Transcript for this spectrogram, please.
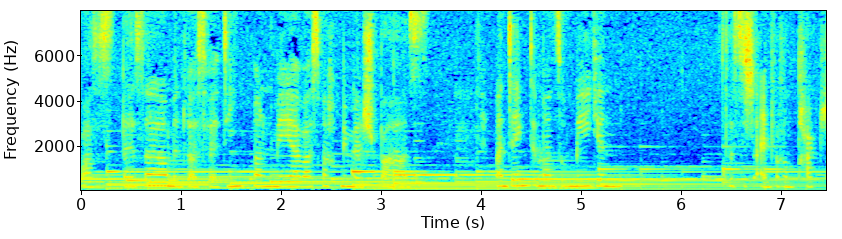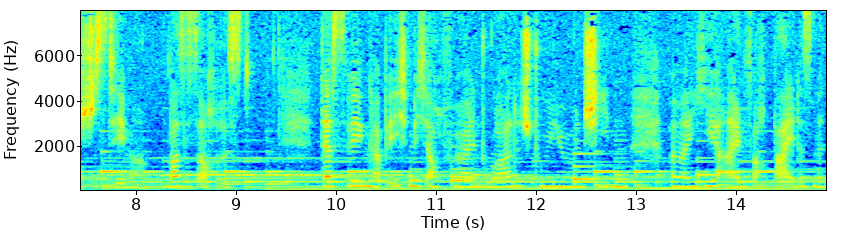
Was ist besser? Mit was verdient man mehr? Was macht mir mehr Spaß? Man denkt immer so, Medien, praktisches Thema, was es auch ist. Deswegen habe ich mich auch für ein duales Studium entschieden, weil man hier einfach beides mit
